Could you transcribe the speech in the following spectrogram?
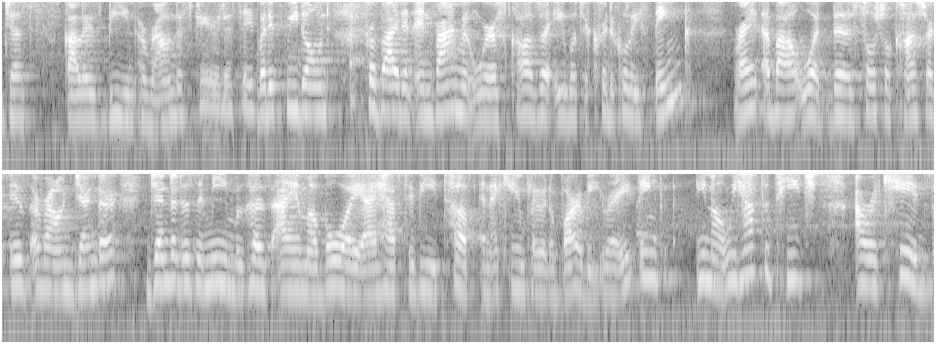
just scholars being around this period is safe. But if we don't provide an environment where scholars are able to critically think, right, about what the social construct is around gender, gender doesn't mean because I am a boy, I have to be tough and I can't play with a Barbie, right? I think you know we have to teach our kids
